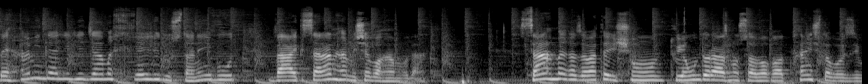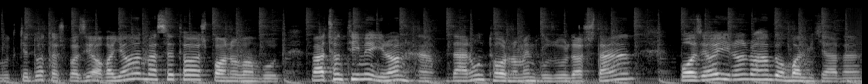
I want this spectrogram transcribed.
به همین دلیل یه جمع خیلی دوستانه بود و اکثرا همیشه با هم بودن. سهم قضاوت ایشون توی اون دور از مسابقات 5 تا بازی بود که دو تاش بازی آقایان و سه تاش بانوان بود. و چون تیم ایران هم در اون تورنمنت حضور داشتن بازی های ایران رو هم دنبال می‌کردن.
